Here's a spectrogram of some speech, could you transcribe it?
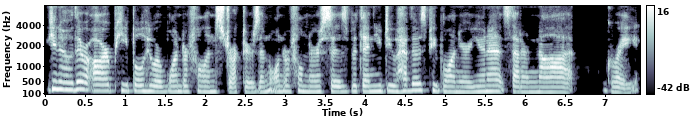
you know there are people who are wonderful instructors and wonderful nurses, but then you do have those people on your units that are not great.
